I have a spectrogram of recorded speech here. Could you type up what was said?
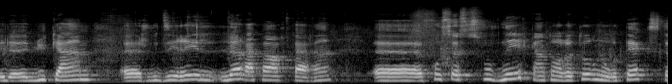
l'UCAM, euh, je vous dirais le rapport parent. Il euh, faut se souvenir, quand on retourne aux textes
